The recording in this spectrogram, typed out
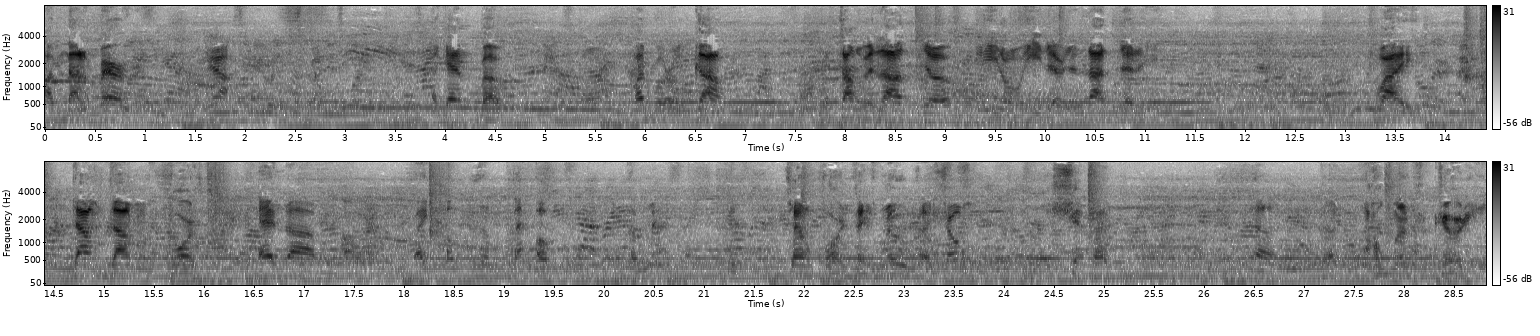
I'm not American. Yeah. I can't vote. My brother will come. Of it not, you know, he don't there, they're did he? That's why down, down on Fourth and, um, right up the, ba- oh, the, the Channel 4 and 6 News, I show the shit, right? Uh, the Homeland Security,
